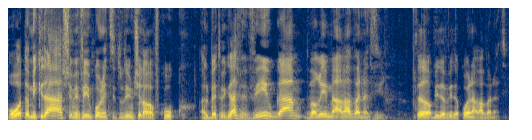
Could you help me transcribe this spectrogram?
אורות המקדש, שמביאים כל מיני ציטוטים של הרב קוק על בית המקדש, מביאים גם דברים מהרב הנזיר. בסדר? רבי דוד הכהן, הרב הנזיר.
